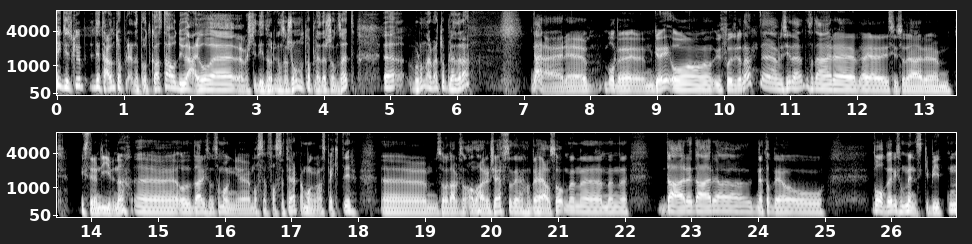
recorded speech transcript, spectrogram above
Tenkte skulle, dette er jo en topplederpodkast, og du er jo øverst i din organisasjon og toppleder sånn sett. Uh, hvordan er det å være toppleder, da? Det er eh, både eh, gøy og utfordrende, jeg vil si det. Så det er, eh, jeg syns jo det er ekstremt givende. og det er liksom så mange massefasettert av mange aspekter. Så det er vel sånn, Alle har en sjef, så det, det har jeg også. Men, men det er, det er nettopp det å både liksom menneskebiten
